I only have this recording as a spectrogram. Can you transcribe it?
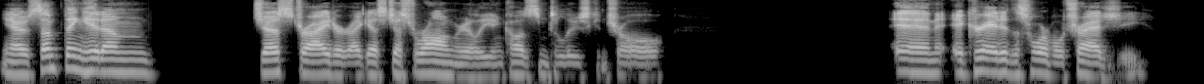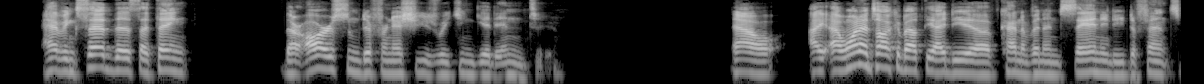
You know, something hit him just right, or I guess just wrong, really, and caused him to lose control. And it created this horrible tragedy having said this, I think there are some different issues we can get into. Now, I, I want to talk about the idea of kind of an insanity defense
